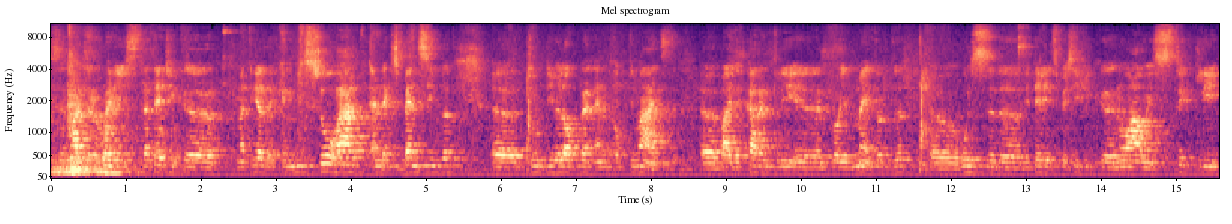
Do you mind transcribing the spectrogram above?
is another very strategic uh, material that can be so hard and expensive uh, to develop and optimize uh, by the currently uh, employed method, whose the detailed specific know-how is strictly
